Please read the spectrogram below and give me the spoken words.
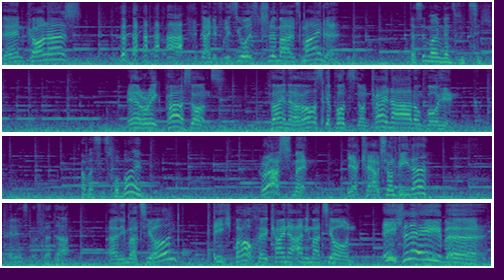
Dan Connors? Deine Frisur ist schlimmer als meine. Das ist immerhin ganz witzig. Eric Parsons. Feiner rausgeputzt und keine Ahnung wohin. Aber es ist vorbei. Grossman. Der Kerl schon wieder? Ja, der ist öfter da. Animation? Ich brauche keine Animation. Ich lebe!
